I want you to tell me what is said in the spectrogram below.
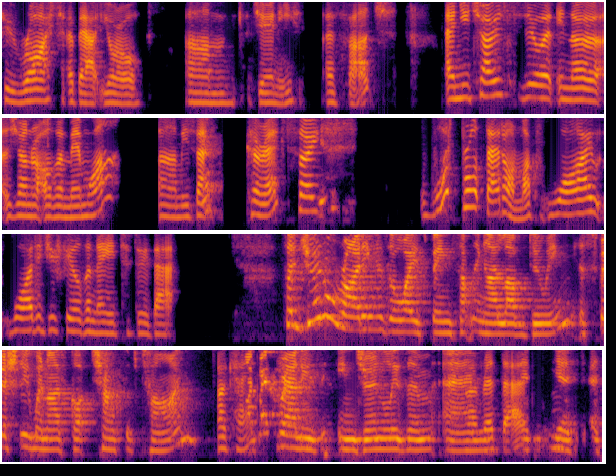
to write about your um, journey as such, and you chose to do it in the genre of a memoir. Um, is that Yeah. correct? So, what brought that on? Like, why why did you feel the need to do that? So journal writing has always been something I love doing, especially when I've got chunks of time. Okay, My background is in journalism and I read that. and, yeah, a,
